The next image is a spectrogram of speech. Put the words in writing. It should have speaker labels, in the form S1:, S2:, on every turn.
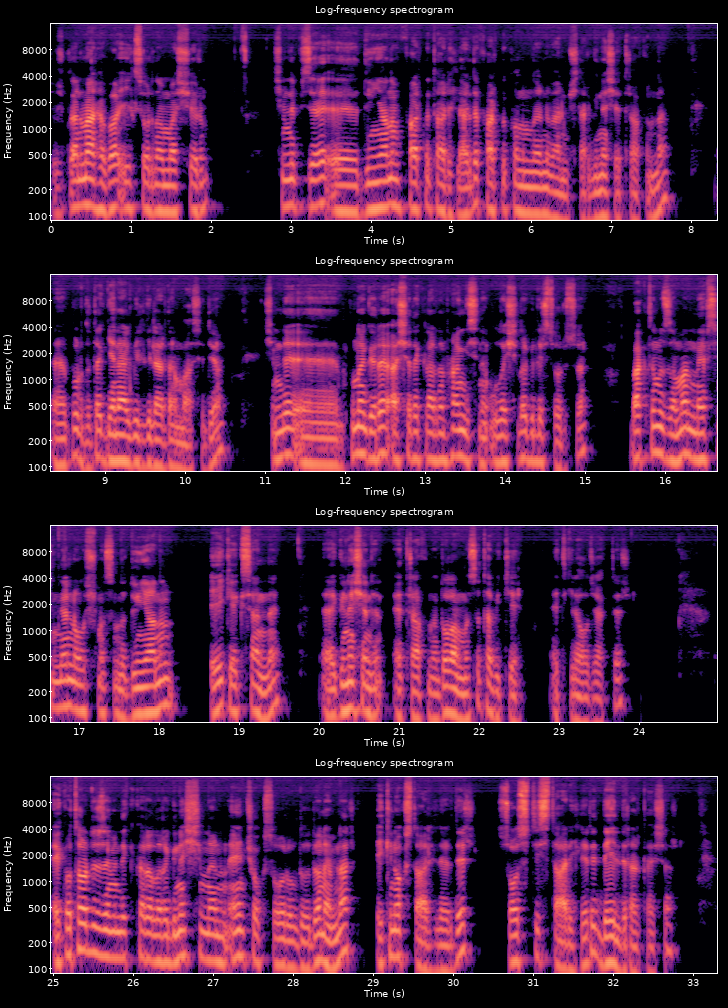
S1: Çocuklar merhaba. İlk sorudan başlıyorum. Şimdi bize e, dünyanın farklı tarihlerde farklı konumlarını vermişler güneş etrafında. E, burada da genel bilgilerden bahsediyor. Şimdi e, buna göre aşağıdakilerden hangisine ulaşılabilir sorusu. Baktığımız zaman mevsimlerin oluşmasında dünyanın eğik eksenle e, güneşin etrafında dolanması tabii ki etkili olacaktır. Ekvator düzlemindeki karalara güneş ışınlarının en çok soğurulduğu dönemler ekinoks tarihleridir. Solstice tarihleri değildir arkadaşlar.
